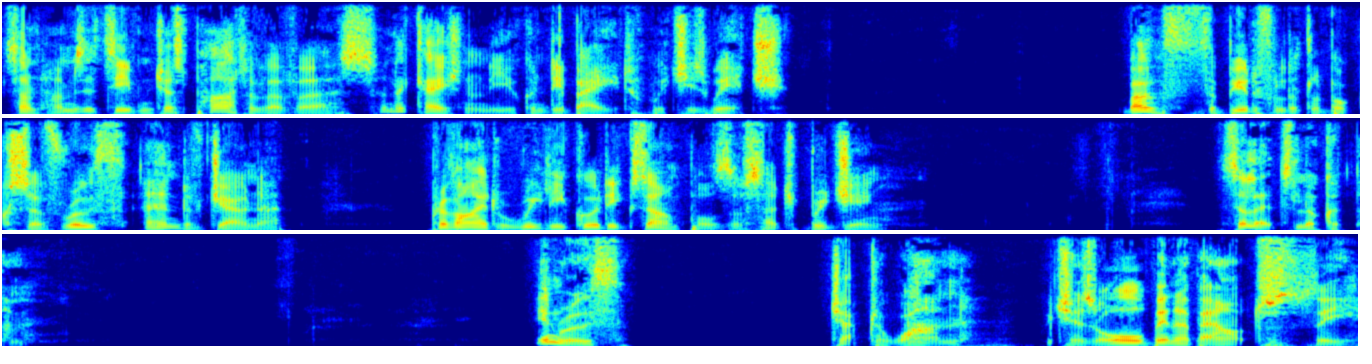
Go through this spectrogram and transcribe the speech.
Sometimes it's even just part of a verse, and occasionally you can debate which is which. Both the beautiful little books of Ruth and of Jonah provide really good examples of such bridging. So let's look at them. In Ruth, chapter 1, which has all been about the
